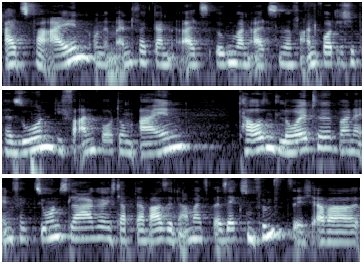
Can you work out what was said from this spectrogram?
als Verein und im Endeffekt dann als irgendwann als eine verantwortliche Person die Verantwortung ein, 1000 Leute bei einer Infektionslage, ich glaube, da war sie damals bei 56, aber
